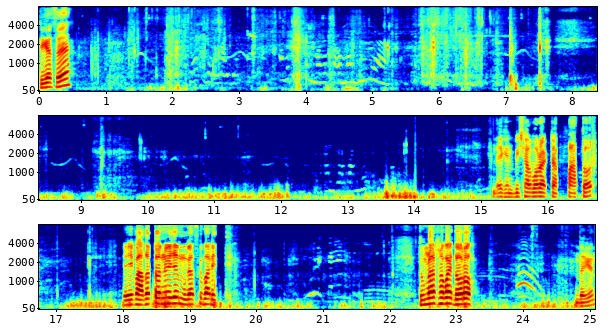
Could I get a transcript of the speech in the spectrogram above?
ঠিক আছে? দেখেন, বিশাল বড় একটা পাথর। এই পাথরটা নিয়ে যে মুগাজকে বাড়িতে। তোমরা সবাই ধরো। দেখেন,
